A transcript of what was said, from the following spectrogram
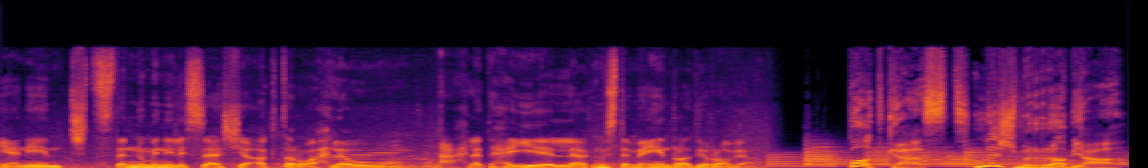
يعني تستنوا مني لسه أشياء أكثر وأحلى وأحلى تحية لمستمعين راديو الرابعة. بودكاست نجم الرابعة.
